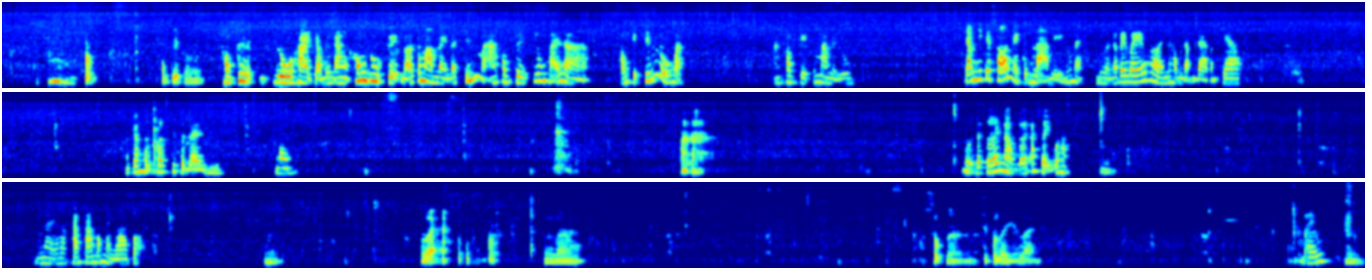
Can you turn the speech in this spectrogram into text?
Không kịp đâu không kịp đua hai chồng em ăn, không đua kịp nữa, cái mâm này nó chín mà ăn không kịp, chứ không phải là không kịp chín luôn mà. Ăn không kịp cái mâm này luôn. Chấm với cái sốt này cũng lạ miệng đó nè, nhưng mà nó béo béo thôi, nó không đậm đà bằng chao. Mình chấm thử sốt cái lên ngon. Mùi sẽ tới nồng lên, ác xì quá không Hôm nay khám phá món này ngon không Dạ. Mà... sốt uh, Chick-fil-A lại béo ừ. ừ.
